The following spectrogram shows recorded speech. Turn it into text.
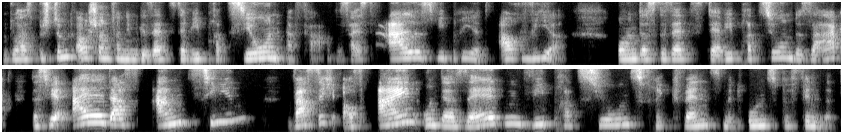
Du hast bestimmt auch schon von dem Gesetz der Vibration erfahren. Das heißt, alles vibriert, auch wir. Und das Gesetz der Vibration besagt, dass wir all das anziehen, was sich auf ein und derselben Vibrationsfrequenz mit uns befindet.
